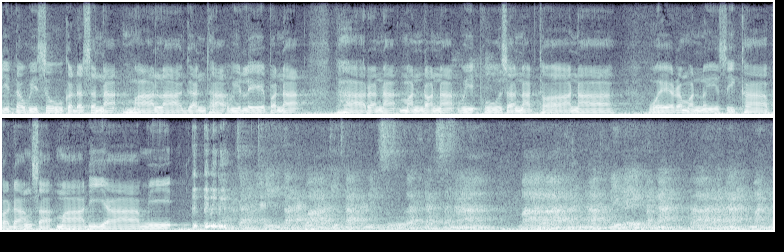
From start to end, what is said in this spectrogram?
ดิตวิสุกดัสนะ มาลากันทะวิเลปนะธารณะมันดนะวิภูสนัทานา เวรมณีสิกขาปดังสมาดิยามิจากทีตวาทิตวิสุกัตัสนา มาลาคันทะวิเลปนะการณะมันด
